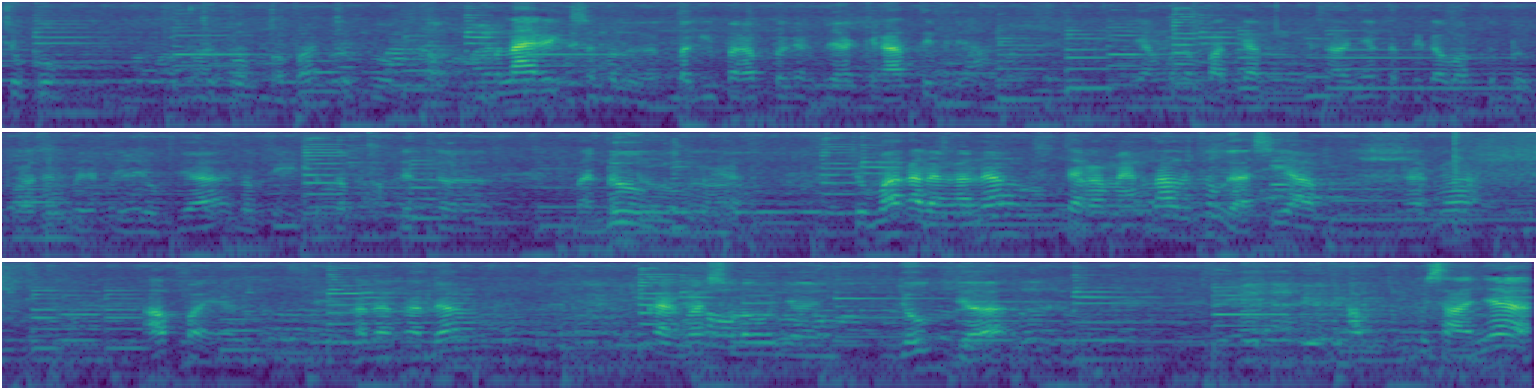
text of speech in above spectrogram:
cukup cukup apa cukup menarik sebenarnya bagi para pekerja kreatif ya yang menempatkan misalnya ketika waktu berproses banyak di Jogja tapi tetap update ke Bandung, ya. cuma kadang-kadang secara mental itu nggak siap karena apa ya kadang-kadang karena slownya Jogja misalnya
